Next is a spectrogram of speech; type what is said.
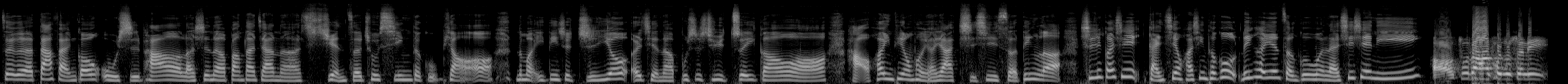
这个大反攻五十趴哦，老师呢帮大家呢选择出新的股票哦，那么一定是直优，而且呢不是去追高哦。好，欢迎听众朋友要持续锁定了。时间关系，感谢华信投顾林和燕总顾问了，谢谢你。好，祝大家操作顺利。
